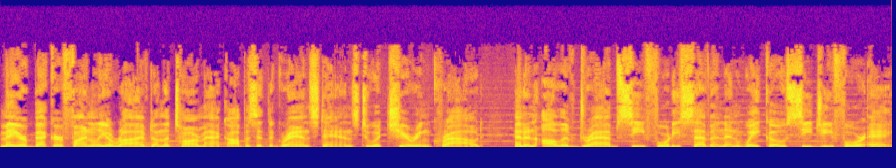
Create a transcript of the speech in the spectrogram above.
Mayor Becker finally arrived on the tarmac opposite the grandstands to a cheering crowd and an olive drab C-47 and Waco CG-4A.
